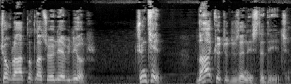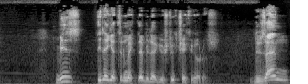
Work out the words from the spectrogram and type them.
çok rahatlıkla söyleyebiliyor. Çünkü daha kötü düzeni istediği için. Biz dile getirmekte bile güçlük çekiyoruz. Düzen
